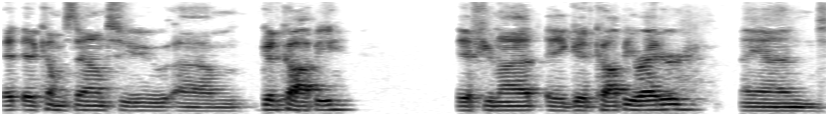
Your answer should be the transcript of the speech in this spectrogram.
it, it comes down to um, good copy. If you're not a good copywriter and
